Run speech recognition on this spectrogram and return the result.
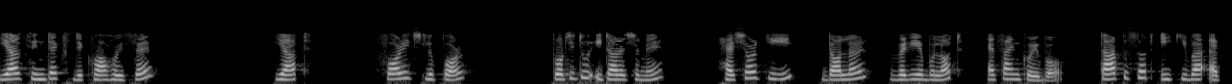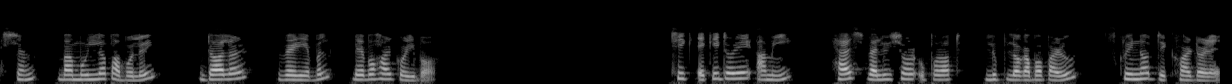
ইয়াৰ সিনট্যাক্স দেখুৱা হৈছে। ইয়াত ফৰিচ লুপৰ প্ৰতিটো ইটাৰেছনে hashৰ কি variableত এছাইন কৰিব। তাৰ পিছত ই কিবা একচন বা মূল্য পাবলৈ variable ব্যৱহাৰ কৰিব। ঠিক একেদৰে আমি হাশ valuesৰ ওপৰত লুপ লগাব পাৰো স্ক্ৰীনত দেখুৱাৰ দৰে।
